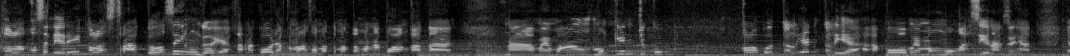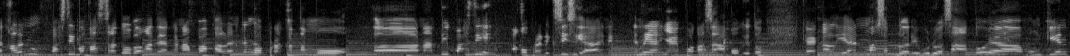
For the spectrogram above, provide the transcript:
kalau aku sendiri kalau struggle sih enggak ya, karena gue udah kenal sama teman-teman aku angkatan. Nah memang mungkin cukup kalau buat kalian kali ya, aku memang mau ngasih nasihat. Ya kalian pasti bakal struggle banget ya. Kenapa? Kalian kan nggak pernah ketemu. Eh, nanti pasti aku prediksi sih ya. Ini ini hanya hipotesa aku gitu. Kayak kalian masuk 2021 ya mungkin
